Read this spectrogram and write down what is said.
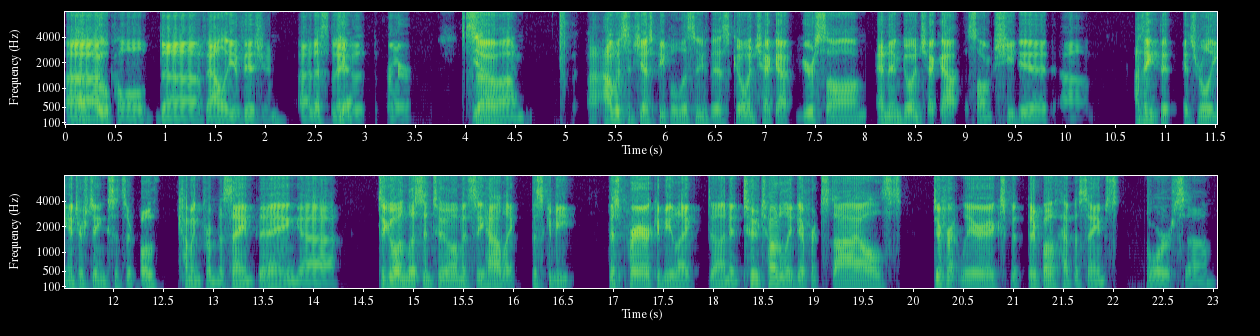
uh, oh, cool. called the Valley of Vision. Uh, that's the name yeah. of the, the, prayer. So yeah. um, I would suggest people listening to this go and check out your song, and then go and check out the song she did. Um, I think that it's really interesting since they're both coming from the same thing uh, to go and listen to them and see how like this can be this prayer could be like done in two totally different styles, different lyrics, but they both have the same source. Um,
